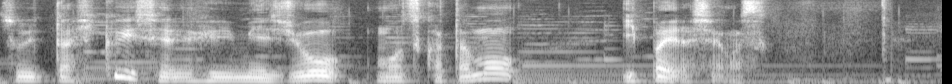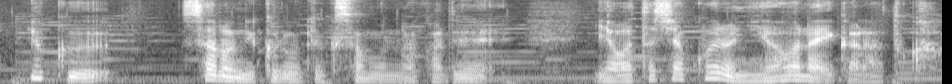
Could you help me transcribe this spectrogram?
そういった低いセルフイメージを持つ方もいっぱいいらっしゃいます。よくサロンに来るお客様の中でいや私はこういうの似合わないからとか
